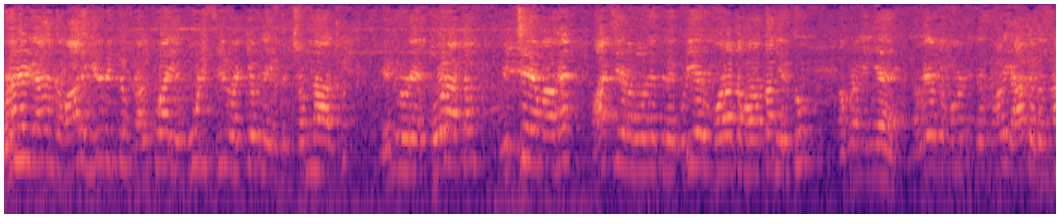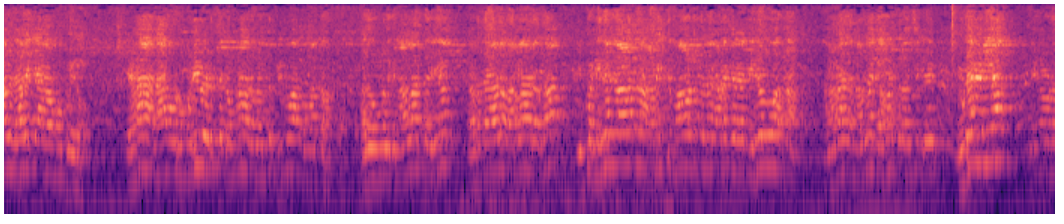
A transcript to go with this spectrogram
உடனடியாக இந்த மாத இறுதிக்குள் கல்குவாரியை மூடி சீல் வைக்கவில்லை என்று சொன்னால் எங்களுடைய போராட்டம் நிச்சயமாக ஆட்சியர் அலுவலகத்திலே குடியேறும் போராட்டமாகத்தான் இருக்கும். அப்புறம் நீங்க தலைவர்கிட்ட போராட்டம் பேசினாலும் யார்கிட்ட பேசினாலும் வேலைக்கு ஆகாம போயிடும். ஏன்னா நாங்க ஒரு முடிவு எடுத்துட்டோம்னா அதுல இருந்து பின்வாங்க மாட்டோம். அது உங்களுக்கு நல்லா தெரியும். கடந்த கால வரலாறு தான் இப்ப நிகழ்காலத்துல அனைத்து மாவட்டத்துல நடக்கிற நிகழ்வா தான் அதனால அதை நல்ல கவனத்துல வச்சுட்டு உடனடியா எங்களோட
